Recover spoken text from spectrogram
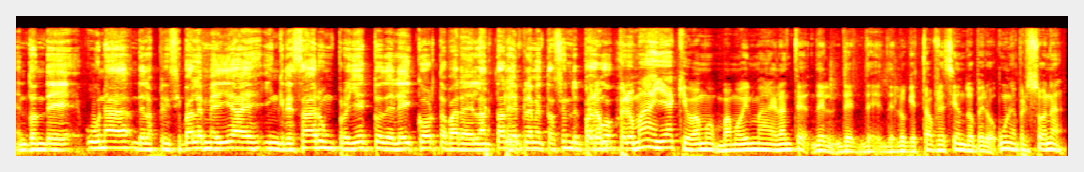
en donde una de las principales medidas es ingresar un proyecto de ley corta para adelantar pero, la implementación del pago. Pero, pero, más allá que vamos, vamos a ir más adelante de, de, de, de lo que está ofreciendo, pero una persona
